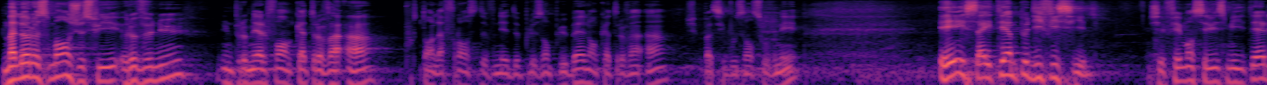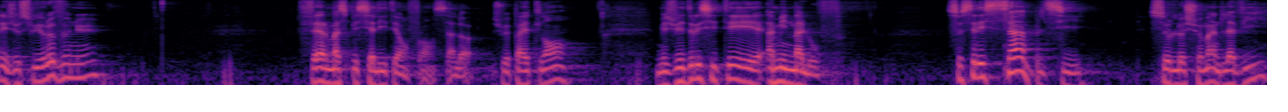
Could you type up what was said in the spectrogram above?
Malheureusement, je suis revenu une première fois en 81. Pourtant, la France devenait de plus en plus belle en 81. Je ne sais pas si vous en souvenez. Et ça a été un peu difficile. J'ai fait mon service militaire et je suis revenu faire ma spécialité en France. Alors, je ne vais pas être lent, mais je vais réciter Amin Malouf. Ce serait simple si, sur le chemin de la vie,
